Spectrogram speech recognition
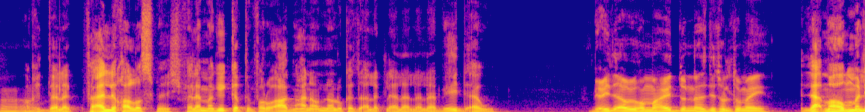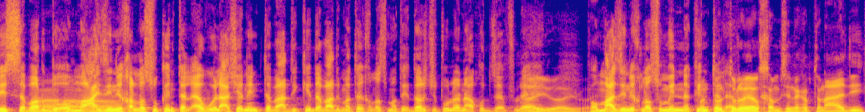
آه، آه. واخد بالك؟ فقال لي خلاص ماشي. فلما جه الكابتن فاروق قعد معانا قلنا له كذا قال لك لا لا لا لا بعيد قوي. بعيد قوي هم هيدوا الناس دي 300 لا ما هم لسه برضه آه، هم آه، عايزين آه. يخلصوك انت الأول عشان انت بعد كده بعد ما تخلص ما تقدرش تقول أنا هاخد زي فلان أيوه أيوه فهم عايزين يخلصوا منك انت قلت له هي ال 50 يا كابتن عادي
